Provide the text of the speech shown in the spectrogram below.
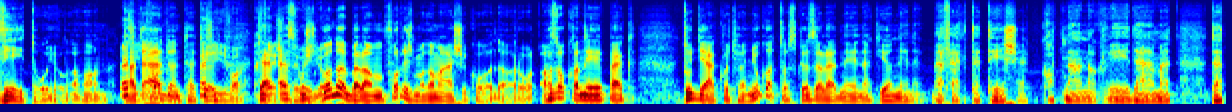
vétójoga van. Ez Tehát eldöntheti, ez hogy... Így van. Ez de ezt most gondolj bele, fordítsd meg a másik oldalról. Azok a népek, Tudják, hogyha nyugathoz közelednének, jönnének befektetések, kapnának védelmet. Tehát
